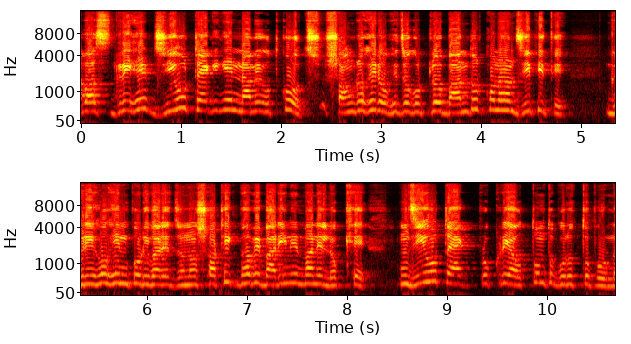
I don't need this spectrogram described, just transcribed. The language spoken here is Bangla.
আবাস গৃহে জিও ট্যাগিং এর নামে উৎকোচ। সংগ্রহের অভিযোগ উঠল বান্দরকোনা জিপিতে। গৃহহীন পরিবারের জন্য সঠিকভাবে বাড়ি নির্মাণের লক্ষ্যে জিও ট্যাগ প্রক্রিয়া অত্যন্ত গুরুত্বপূর্ণ।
